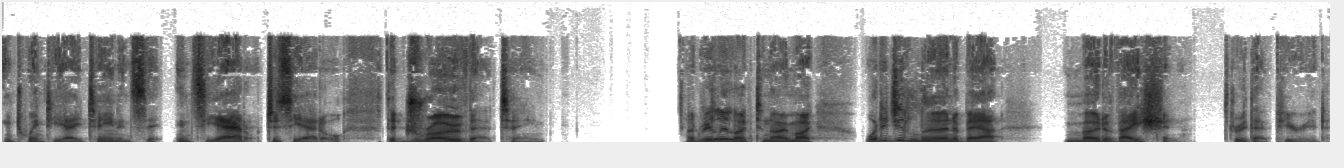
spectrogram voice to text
in 2018 in, in Seattle, to Seattle, that drove that team. I'd really like to know, Mike, what did you learn about motivation through that period?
